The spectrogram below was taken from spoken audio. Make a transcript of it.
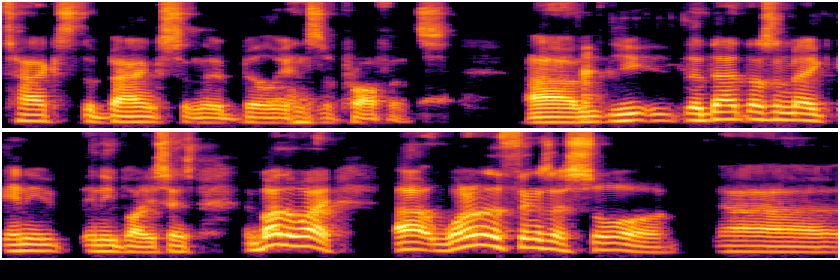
tax the banks and their billions of profits. Um, you, that doesn't make any any bloody sense. And by the way, uh, one of the things I saw uh,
